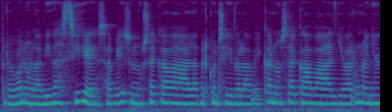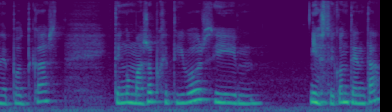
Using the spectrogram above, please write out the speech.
Pero bueno, la vida sigue, ¿sabéis? No se acaba al haber conseguido la beca, no se acaba al llevar un año de podcast. Tengo más objetivos y y estoy contenta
